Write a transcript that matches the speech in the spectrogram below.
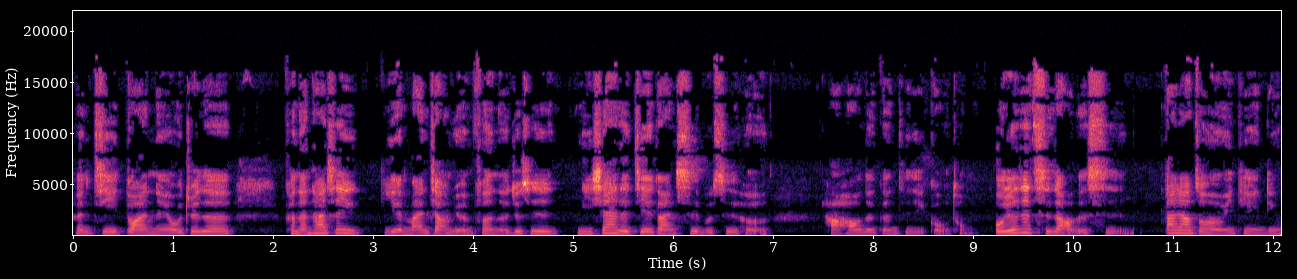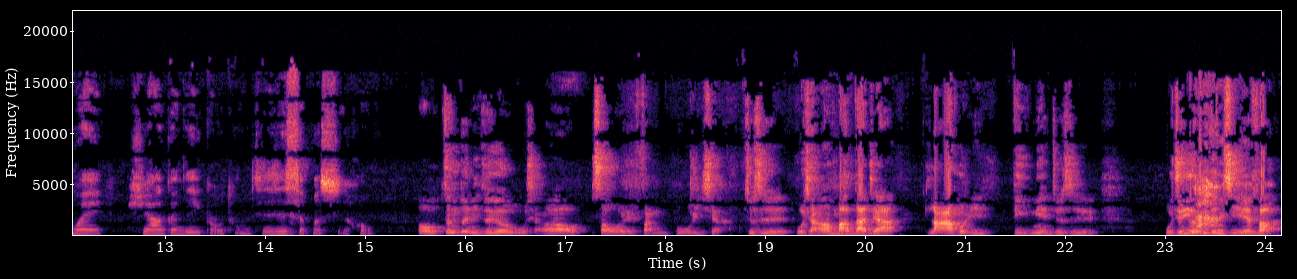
很极端呢。我觉得可能它是也蛮讲缘分的，就是你现在的阶段适不适合好好的跟自己沟通，我觉得是迟早的事。大家总有一天一定会需要跟自己沟通，只是什么时候？哦，针对你这个，我想要稍微反驳一下，就是我想要把大家拉回地面，就是我觉得有一个解法，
